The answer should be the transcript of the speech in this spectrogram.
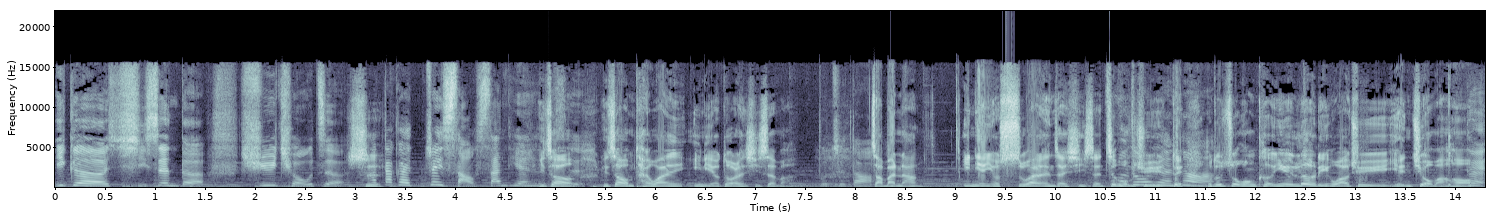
一个喜肾的需求者是大概最少三天，你知道你知道我们台湾一年有多少人喜肾吗？不知道，早班郎。一年有十万人在洗肾，这个我们去，对我都做功课，因为乐龄我要去研究嘛，哈，对，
